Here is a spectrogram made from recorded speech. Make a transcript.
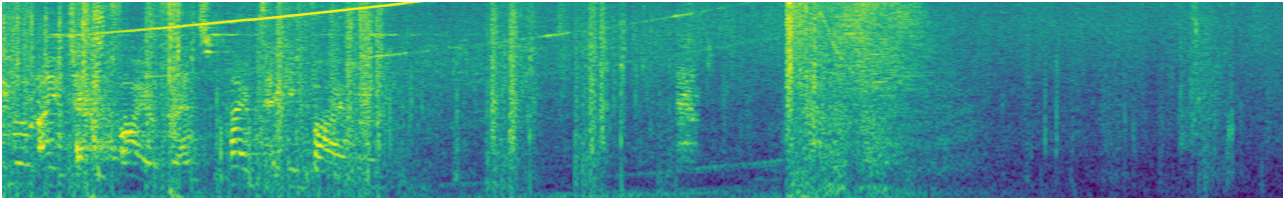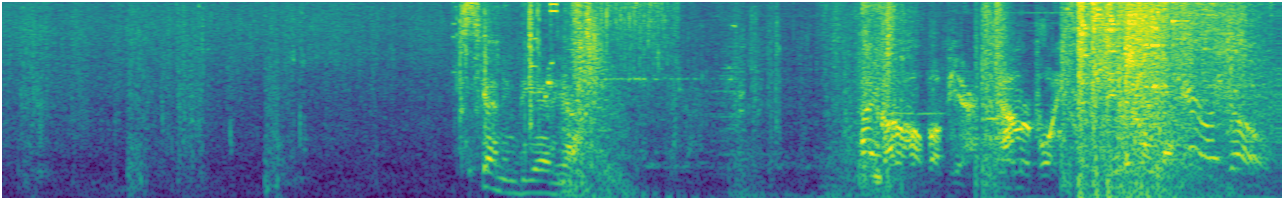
Reload. I am taking fire, friends. I am taking fire. Scanning the area. I Gotta hop up here. Hammer point. Here I go.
